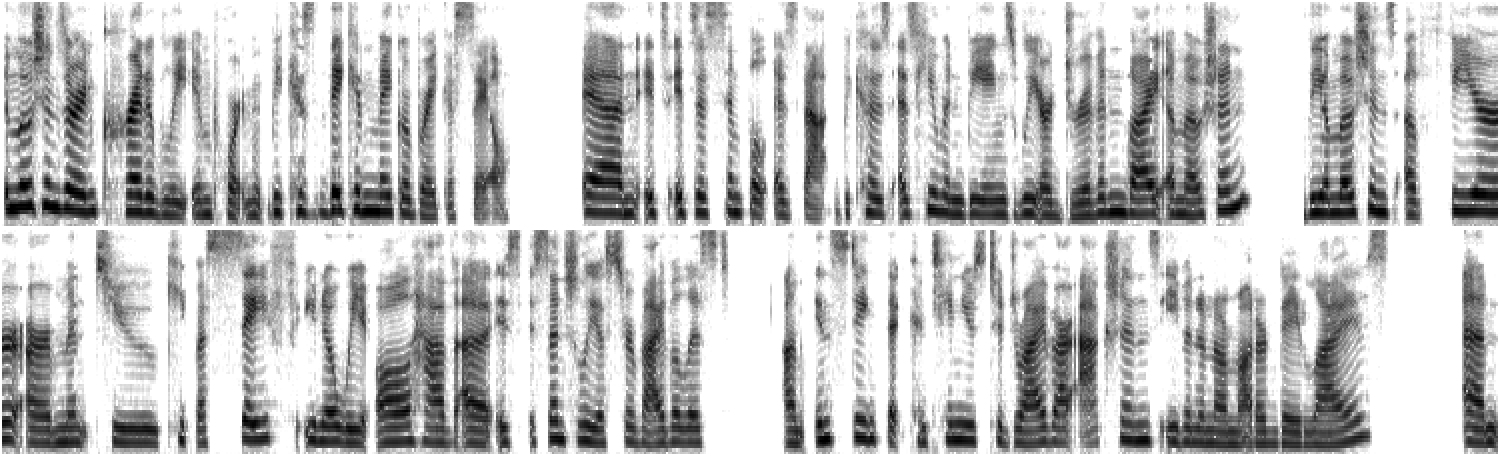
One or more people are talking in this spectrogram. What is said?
Emotions are incredibly important because they can make or break a sale and it's it's as simple as that because as human beings we are driven by emotion the emotions of fear are meant to keep us safe you know we all have a is essentially a survivalist um, instinct that continues to drive our actions even in our modern day lives um,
